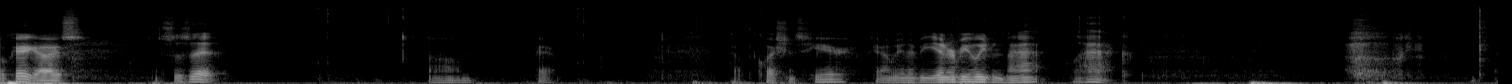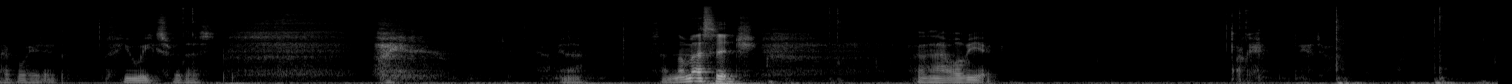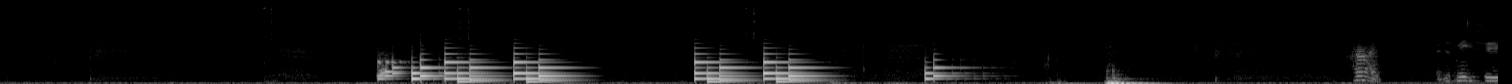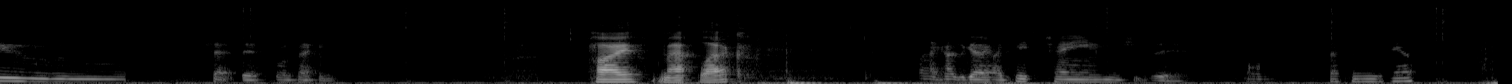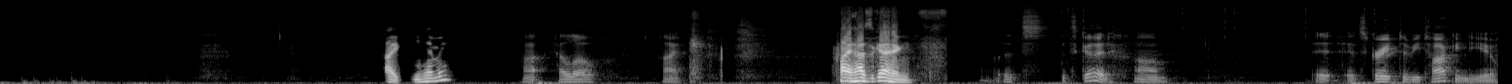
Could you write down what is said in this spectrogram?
Okay, guys, this is it. Um, okay, got the questions here. Okay, I'm gonna be interviewing Matt Black. okay. I've waited a few weeks for this. I'm gonna send the message, and that will be it. Hi, Matt Black. Hi, how's it going? I just need to change the One second here. Hi, can you hear me? Uh, hello. Hi. Hi, how's it going? It's it's good. Um, it, it's great to be talking to you.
